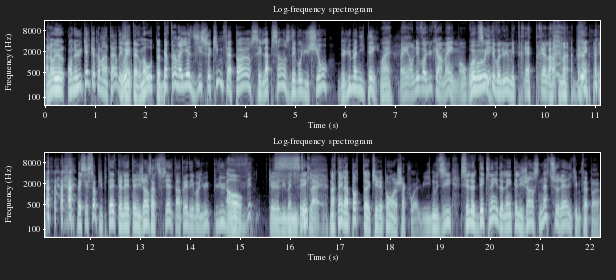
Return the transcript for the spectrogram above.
Alors, on a eu quelques commentaires des Oui. internautes. Bertrand Nayet dit Ce qui me fait peur, c'est l'absence d'évolution de l'humanité. Ouais. Ben, on évolue quand même. On Oui, continue oui, oui. d'évoluer, mais très, très lentement. Ben, ben, c'est ça. Puis peut-être que l'intelligence artificielle est en train d'évoluer plus Oh. vite que C'est l'humanité. clair. Martin Laporte, euh, qui répond à chaque fois, lui, il nous dit c'est le déclin de l'intelligence naturelle qui me fait peur.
